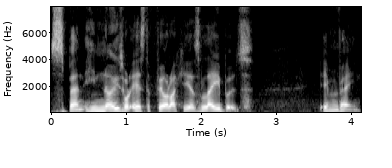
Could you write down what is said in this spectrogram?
spent. He knows what it is to feel like he has labored in vain.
